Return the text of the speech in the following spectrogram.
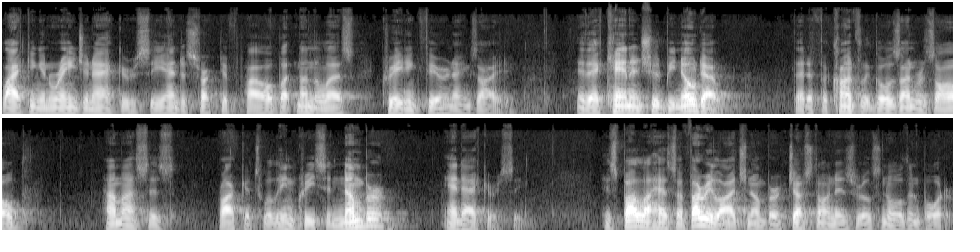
lacking in range and accuracy and destructive power, but nonetheless creating fear and anxiety. And there can and should be no doubt that if the conflict goes unresolved, Hamas's rockets will increase in number and accuracy. Hezbollah has a very large number just on Israel's northern border.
